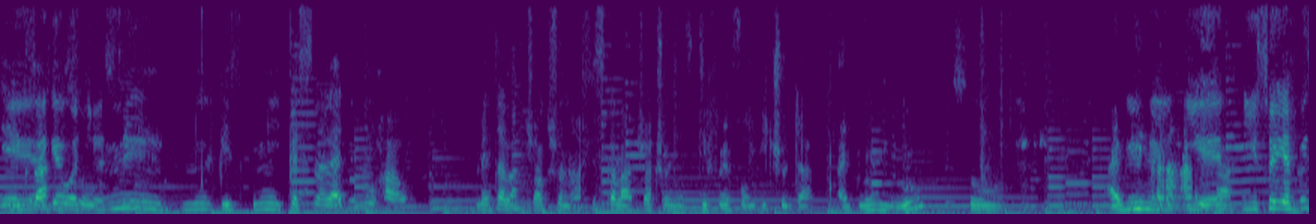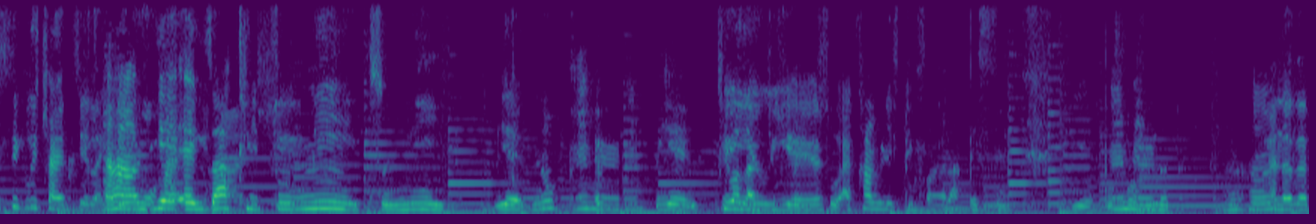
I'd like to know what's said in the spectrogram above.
Yeah, I exactly get what so you're me, saying. Me, me personally, I don't know how mental attraction and physical attraction is different from each other. I don't know. So I really Mhm, can't answer. Yeah. You so you're basically trying to say like go yeah exactly to yeah. me to me yeah no Mhm. yeah To people are different yeah. so i can't really speak for another person yeah but for Mhm. me Mhm. another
